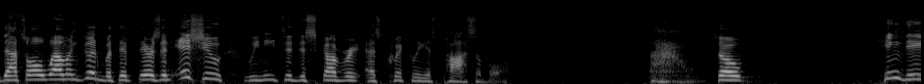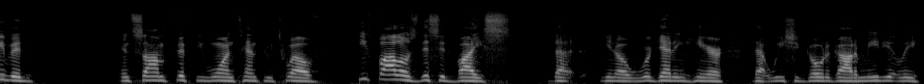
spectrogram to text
that's all well and good. But if there's an issue, we need to discover it as quickly as possible. So, King David in Psalm 51, 10 through 12, he follows this advice that you know we're getting here that we should go to God immediately.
